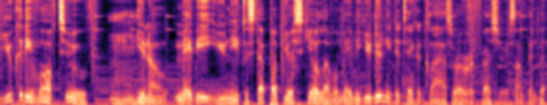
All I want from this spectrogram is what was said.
you could evolve too. Mm-hmm. You know, maybe you need to step up your skill level. Maybe you do need to take a class or a refresher or something. But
